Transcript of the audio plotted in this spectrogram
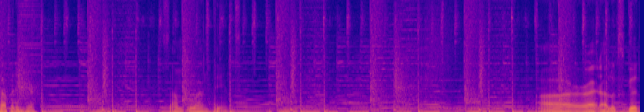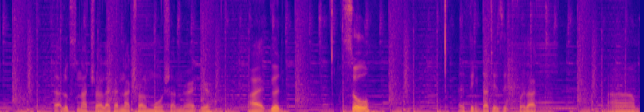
happening here sample and paint Alright, that looks good. That looks natural, like a natural motion right there. Alright, good. So, I think that is it for that. Um,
